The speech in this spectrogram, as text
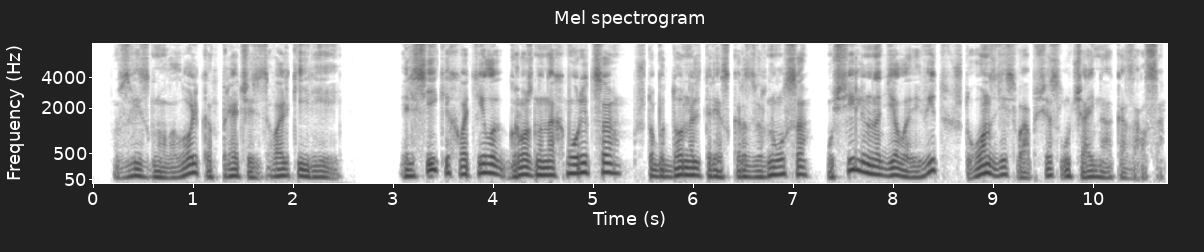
— взвизгнула Лолька, прячась за Валькирией. Эльсейке хватило грозно нахмуриться, чтобы Дональд резко развернулся, усиленно делая вид, что он здесь вообще случайно оказался.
